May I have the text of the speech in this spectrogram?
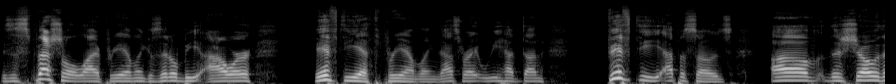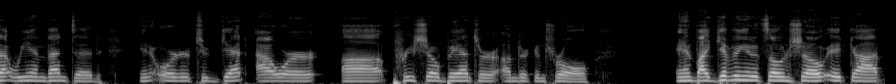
is a special live preambling because it'll be our 50th preambling. That's right, we have done 50 episodes of the show that we invented in order to get our uh, pre-show banter under control and by giving it its own show, it got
